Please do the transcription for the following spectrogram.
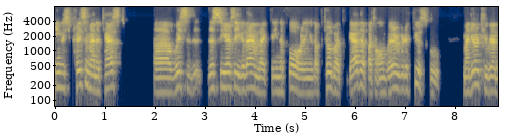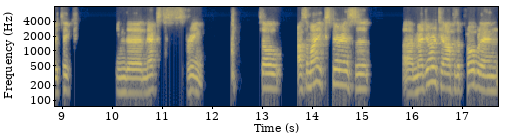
English placement test uh, with this year's exam, like in the fall, in October together, but on very, very few school. Majority will be take in the next spring. So as my experience, uh, majority of the problem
